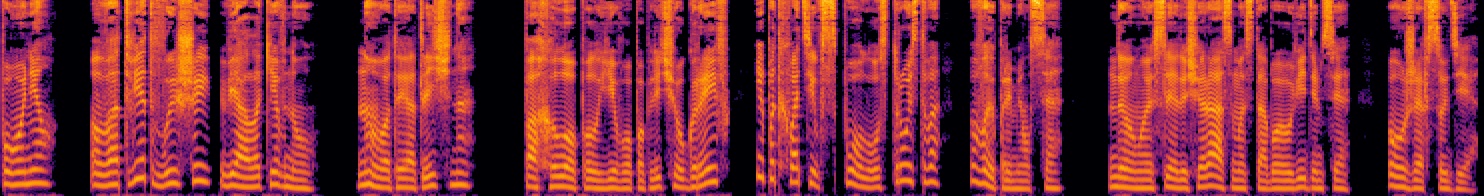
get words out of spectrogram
Понял?» В ответ Высший вяло кивнул. «Ну вот и отлично». Похлопал его по плечу Грейв и, подхватив с пола устройство, выпрямился. «Думаю, в следующий раз мы с тобой увидимся уже в суде».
